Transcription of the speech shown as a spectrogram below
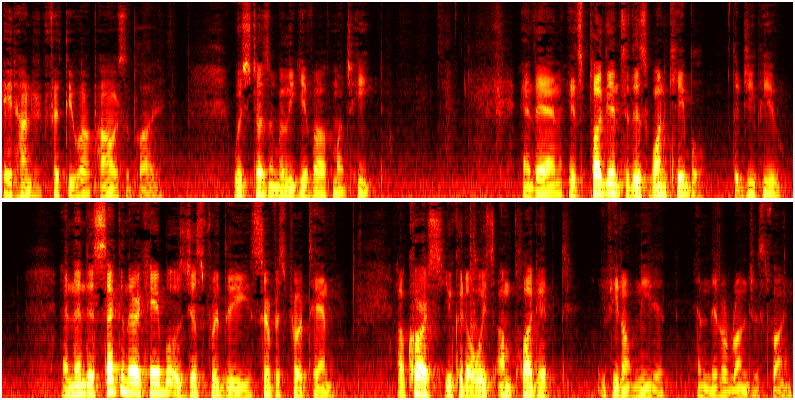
850 watt power supply, which doesn't really give off much heat. And then it's plugged into this one cable, the GPU. And then the secondary cable is just for the Surface Pro 10. Of course, you could always unplug it if you don't need it, and it'll run just fine.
